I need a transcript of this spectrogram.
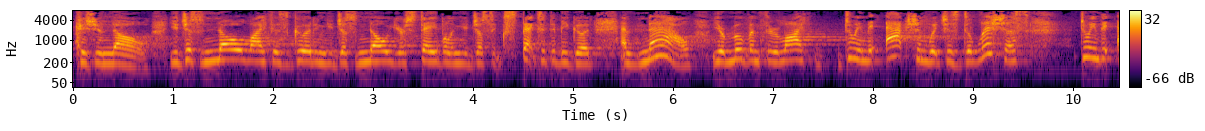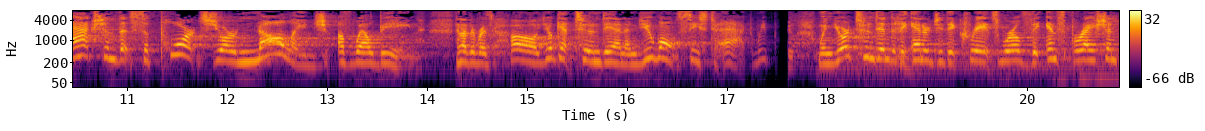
because you know. You just know life is good and you just know you're stable and you just expect it to be good. And now you're moving through life doing the action which is delicious doing the action that supports your knowledge of well-being. In other words, oh, you'll get tuned in and you won't cease to act. when you're tuned into the energy that creates worlds, the inspiration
